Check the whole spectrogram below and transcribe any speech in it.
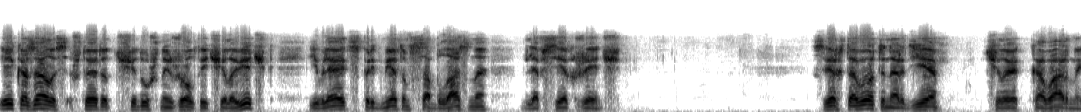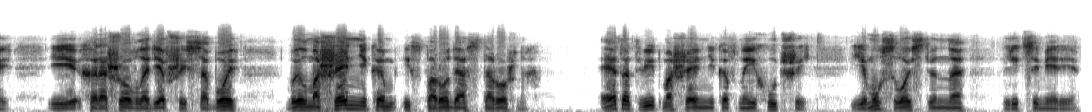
Ей казалось, что этот тщедушный желтый человечек является предметом соблазна для всех женщин. Сверх того, Тенардье, человек коварный и хорошо владевший собой, был мошенником из породы осторожных. Этот вид мошенников наихудший, ему свойственно лицемерие.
